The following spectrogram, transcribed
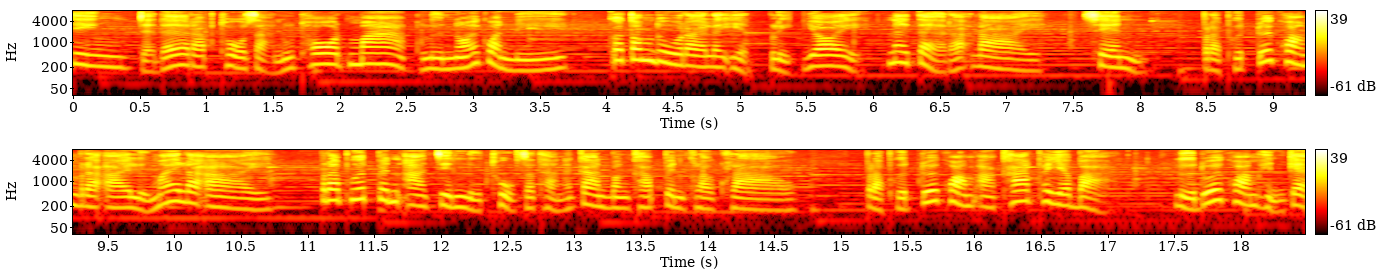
จริงจะได้รับโทสานุโทษมากหรือน้อยกว่านี้ ก็ต้องดูรายละเอียดปลีกย่อยในแต่ละราย เช่น ประพฤติด้วยความละอายหรือไม่ละอาย ประพฤติเป็นอาจินหรือถูกสถานการณ์บังคับเป็นคราวๆ ประพฤติด้วยความอาฆาตพยาบาท หรือด้วยความเห็นแก่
